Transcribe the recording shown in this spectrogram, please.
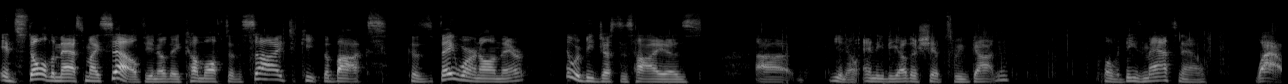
install the mast myself. You know, they come off to the side to keep the box because if they weren't on there, it would be just as high as, uh, you know, any of the other ships we've gotten. But with these masts now, wow,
